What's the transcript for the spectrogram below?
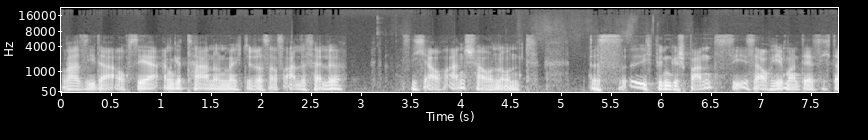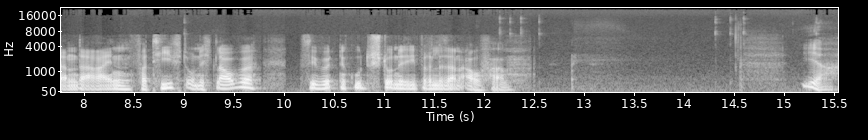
war sie da auch sehr angetan und möchte das auf alle Fälle sich auch anschauen. Und das, ich bin gespannt. Sie ist auch jemand, der sich dann da rein vertieft und ich glaube, sie wird eine gute Stunde die Brille dann aufhaben. Ja,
